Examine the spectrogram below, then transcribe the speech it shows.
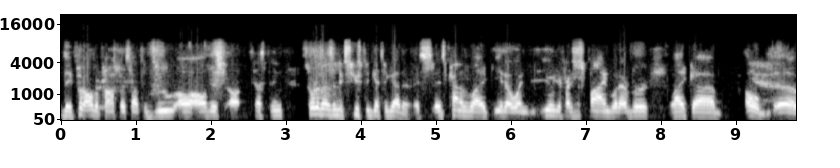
they put all the prospects out to do all, all this uh, testing sort of as an excuse to get together it's it's kind of like you know when you and your friends just find whatever like uh, oh uh,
